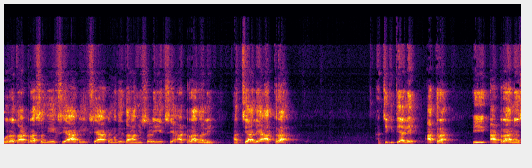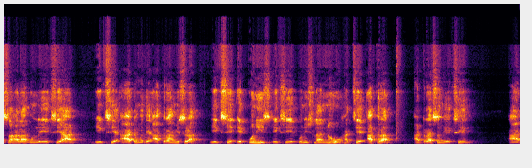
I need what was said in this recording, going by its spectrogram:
परत अठरा संघ एकशे आठ एकशे आठमध्ये दहा मिसळे एकशे अठरा झाले. हातचे आले अकरा. हातचे किती आले? अकरा. ही अठरानं सहाला गुणले एकशे आठ. एकशे आठमध्ये अकरा मिसळा. एकशे एकोणीस. एकशे एकोणीसला नऊ. हातचे अकरा. अठरा संघ एकशे आठ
